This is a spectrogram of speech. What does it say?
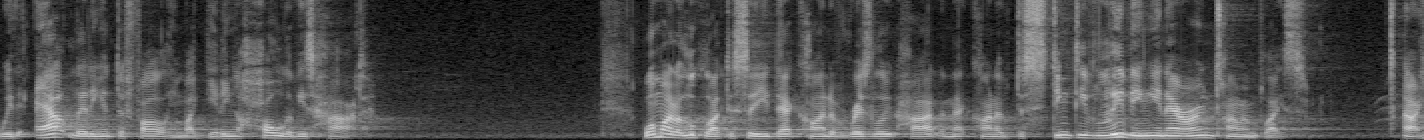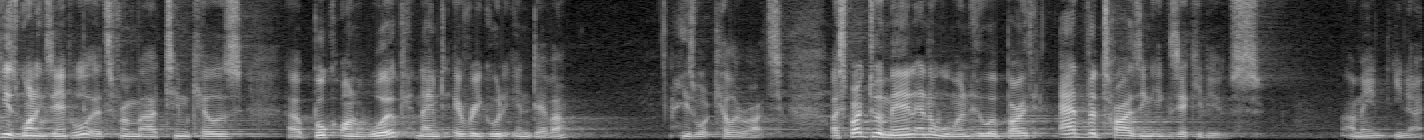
without letting it defile him by getting a hold of his heart. What might it look like to see that kind of resolute heart and that kind of distinctive living in our own time and place? Uh, here's one example. It's from uh, Tim Keller's uh, book on work named Every Good Endeavour. Here's what Keller writes I spoke to a man and a woman who were both advertising executives. I mean, you know,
